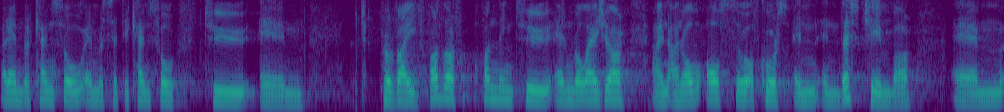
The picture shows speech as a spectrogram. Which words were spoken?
at Edinburgh Council, Edinburgh City Council, to um, provide further funding to Edinburgh Leisure and, and also, of course, in, in this chamber um,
